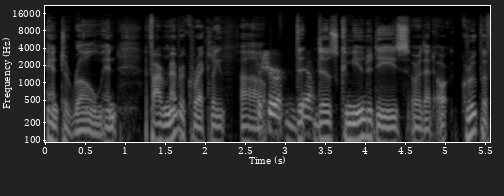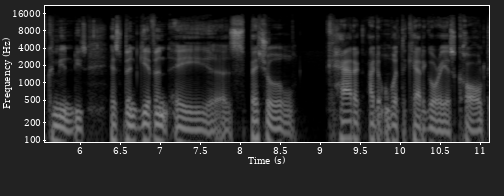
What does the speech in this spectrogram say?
and to Rome. And if I remember correctly, uh, sure. th- yeah. those communities or that group of communities has been given a, a uh, special category. I don't know what the category is called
